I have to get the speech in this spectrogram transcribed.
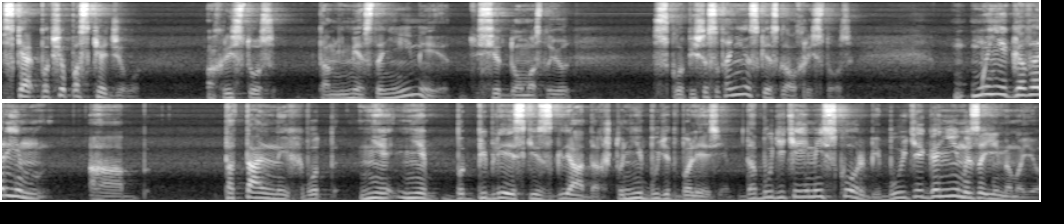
все по скеджулу. А Христос там места не имеет. Все дом остается. Скопище сатанинское, сказал Христос. Мы не говорим об тотальных, вот не, не библейских взглядах, что не будет болезни. Да будете иметь скорби, будете гонимы за имя Мое.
